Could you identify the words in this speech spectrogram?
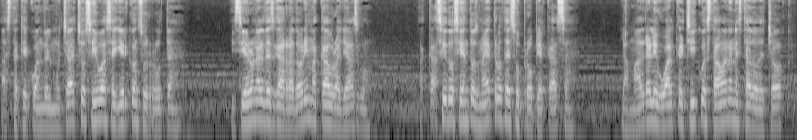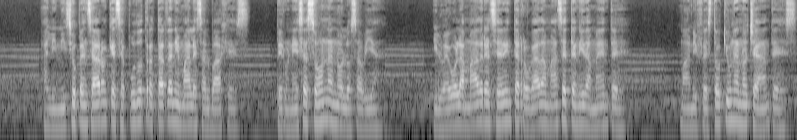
hasta que cuando el muchacho se iba a seguir con su ruta, hicieron el desgarrador y macabro hallazgo, a casi 200 metros de su propia casa. La madre al igual que el chico estaban en estado de shock. Al inicio pensaron que se pudo tratar de animales salvajes, pero en esa zona no lo sabía. Y luego la madre, al ser interrogada más detenidamente, manifestó que una noche antes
